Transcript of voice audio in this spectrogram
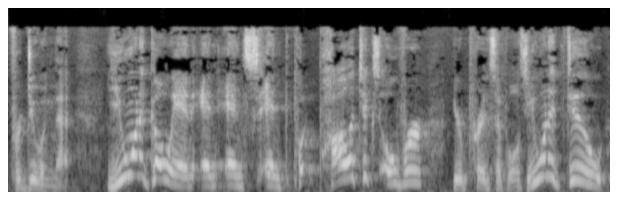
for doing that. You want to go in and, and, and put politics over your principles. You want to do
